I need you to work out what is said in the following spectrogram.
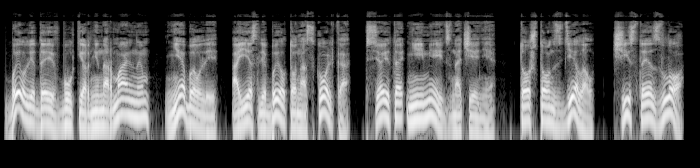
Был ли Дэйв Букер ненормальным? Не был ли? А если был, то насколько? Все это не имеет значения. То, что он сделал, чистое зло,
